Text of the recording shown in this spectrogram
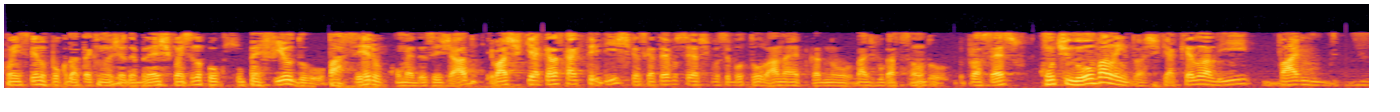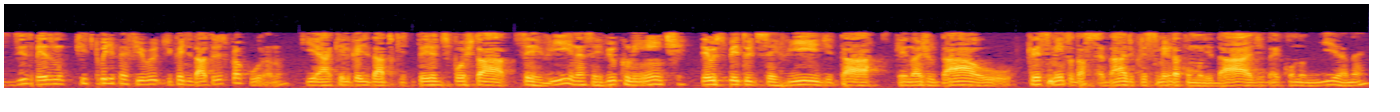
conhecendo um pouco da tecnologia da Brecht, conhecendo um pouco o perfil do parceiro, como é desejado, eu acho que aquelas características que até você acho que você botou lá na época no, na divulgação do, do processo, continuam valendo. Acho que aquela ali vai diz mesmo que tipo de perfil de candidato eles procuram, né? Que é aquele candidato que esteja disposto a servir, né? Servir o cliente, ter o espírito de servir, de estar tá querendo ajudar o crescimento da sociedade, o crescimento da comunidade, da economia, né?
